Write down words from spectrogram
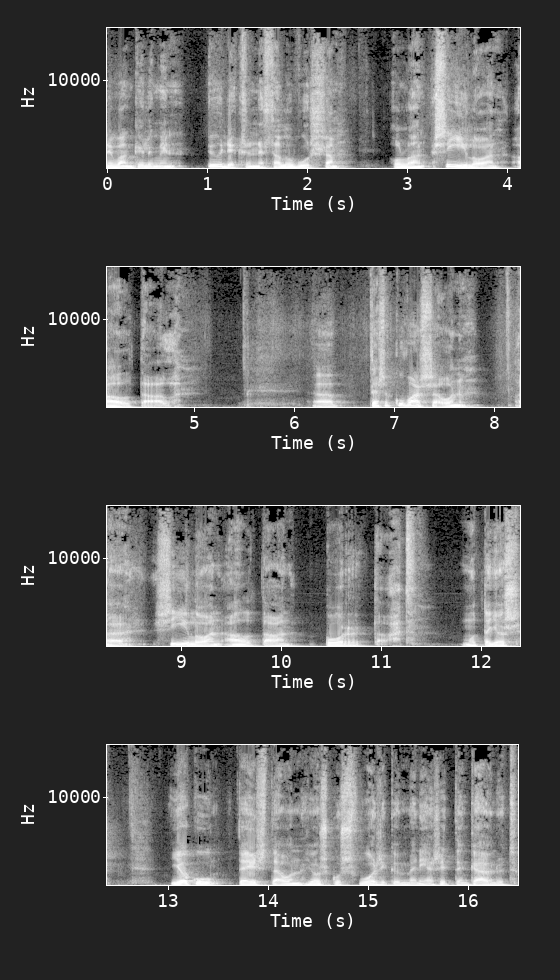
evankeliumin yhdeksännessä luvussa ollaan Siiloan altaalla. Tässä kuvassa on Siiloan altaan portaat, mutta jos joku teistä on joskus vuosikymmeniä sitten käynyt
